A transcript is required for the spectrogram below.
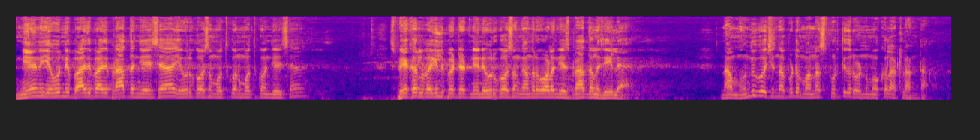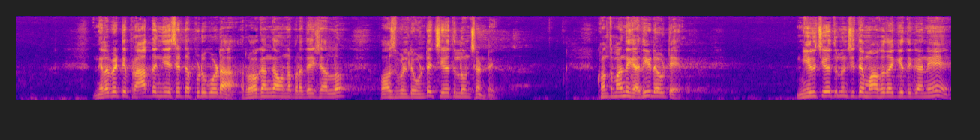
నేను ఎవరిని బాధి బాధి ప్రార్థన చేశా? ఎవరి కోసం మొత్తుకొని మొత్తుకొని చేశా? స్పీకర్లు పగిలిపెట్టేట్టు నేను ఎవరి కోసం గందరగోళం చేసి ప్రార్థనలు చేయలే. నా ముందుకు వచ్చినప్పుడు మనస్ఫూర్తిగా రెండు మొక్కలు అట్లా అంట. నిలబెట్టి ప్రార్థన చేసేటప్పుడు కూడా రోగంగా ఉన్న ప్రదేశాల్లో పాసిబిలిటీ ఉంటే చేతులు ఉంచండి. కొంతమందికి అది డౌటే. మీరు చేతులు ఉంచితే మాకు తగ్గిద్ది కానీ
